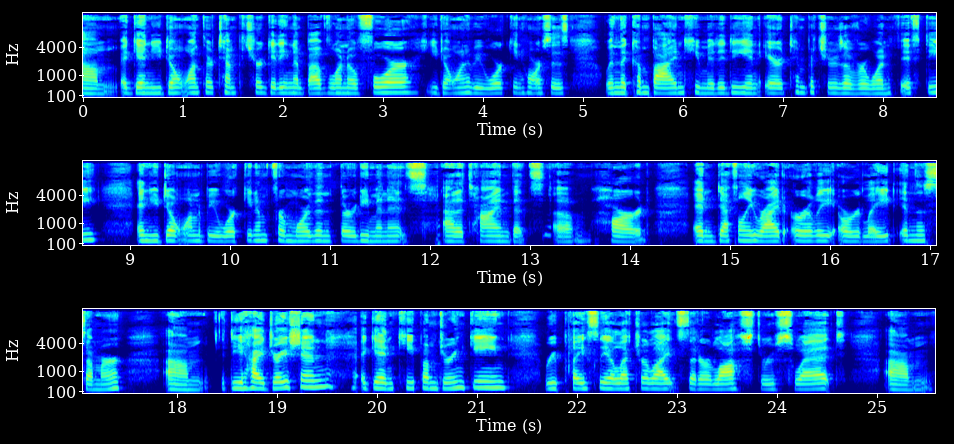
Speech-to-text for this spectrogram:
Um, again, you don't want their temperature getting above 104. You don't want to be working horses when the combined humidity and air temperature is over 150. And you don't want to be working them for more than 30 minutes at a time. That's um, hard. And definitely ride early or late in the summer. Um, dehydration, again, keep them drinking, replace the electrolytes that are lost through sweat. Um,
